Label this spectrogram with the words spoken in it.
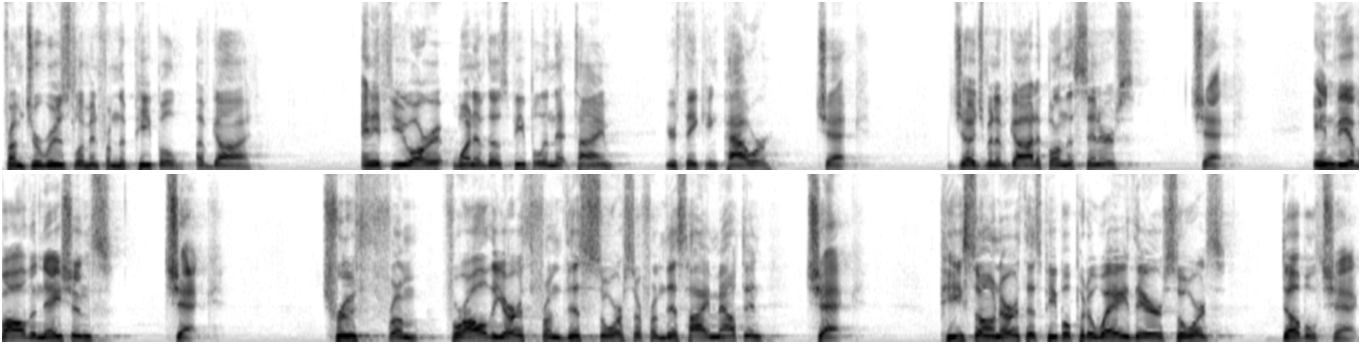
from Jerusalem and from the people of God. And if you are one of those people in that time, you're thinking, Power? Check. Judgment of God upon the sinners? Check. Envy of all the nations? Check. Truth from for all the earth from this source or from this high mountain? Check. Peace on earth as people put away their swords? Double check.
